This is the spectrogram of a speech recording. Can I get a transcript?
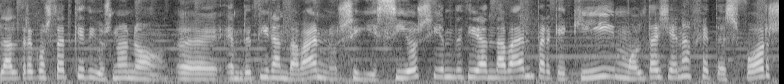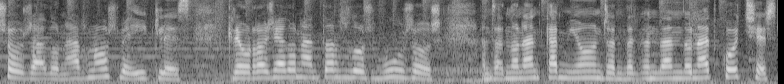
l'altre costat que dius, no, no, eh, hem de tirar endavant, o sigui, sí o sí hem de tirar endavant perquè aquí molta gent ha fet esforços a donar-nos vehicles, Creu Roja ha donat els dos busos, ens han donat camions, ens han donat cotxes.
